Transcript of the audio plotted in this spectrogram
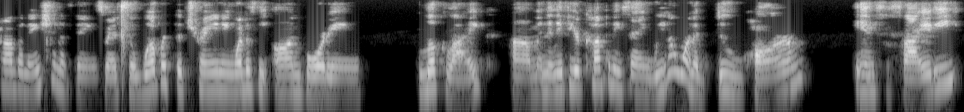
combination of things, right? So what would the training, what does the onboarding look like? Um, and then if your company saying we don't want to do harm in society,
